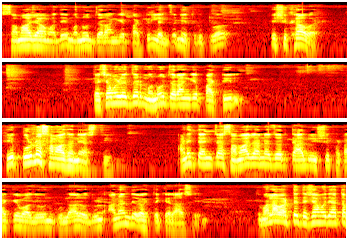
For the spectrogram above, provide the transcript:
समाजामध्ये मनोज जरांगे पाटील यांचं नेतृत्व हे शिखरावर आहे. त्याच्यामुळे जर मनोज जरांगे पाटील हे पूर्ण समाधानी असतील आणि त्यांच्या समाजानं जर त्या दिवशी फटाके वाजवून गुलाल वाजवून आनंद व्यक्त केला असेल तर मला वाटतं त्याच्यामध्ये आता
